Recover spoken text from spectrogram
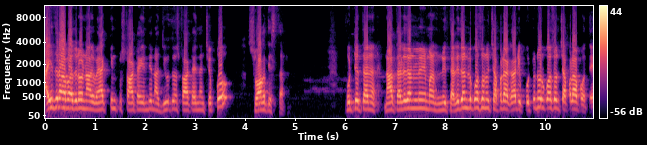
హైదరాబాద్లో నా యాక్టింగ్ స్టార్ట్ అయింది నా జీవితం స్టార్ట్ అయిందని చెప్పు. స్వాగతిస్తారు. పుట్టి తన నా తల్లిదండ్రులని మనం నీ తల్లిదండ్రుల కోసం నువ్వు చెప్పలే కానీ పుట్టినూరు కోసం చెప్పలేకపోతే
